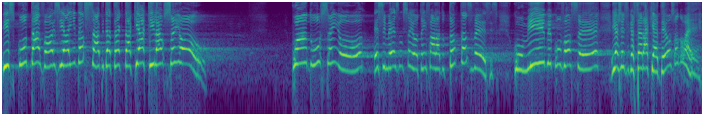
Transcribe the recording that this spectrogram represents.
escuta a voz e ainda sabe detectar que aquilo é o Senhor? Quando o Senhor, esse mesmo Senhor, tem falado tantas vezes comigo e com você, e a gente fica, será que é Deus ou não é?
